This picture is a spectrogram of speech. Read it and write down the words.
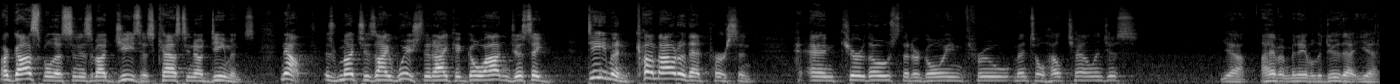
Our gospel lesson is about Jesus casting out demons. Now, as much as I wish that I could go out and just say, Demon, come out of that person, and cure those that are going through mental health challenges, yeah, I haven't been able to do that yet.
